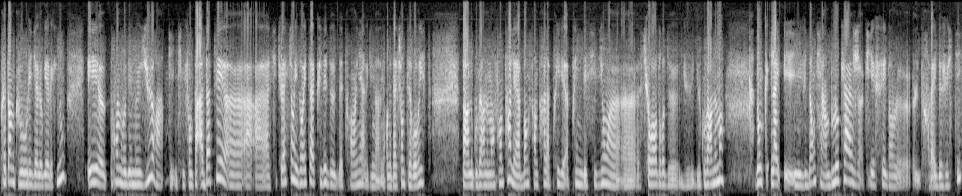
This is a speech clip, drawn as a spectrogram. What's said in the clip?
prétendre que vous voulez dialoguer avec nous et prendre des mesures qui ne sont pas adaptées à, la situation. Ils ont été accusés d'être en lien avec une, organisation terroriste par le gouvernement central et la Banque centrale a pris, a pris une décision sur ordre du, gouvernement. Donc là, il est évident qu'il y a un blocage qui est fait dans le, travail de justice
